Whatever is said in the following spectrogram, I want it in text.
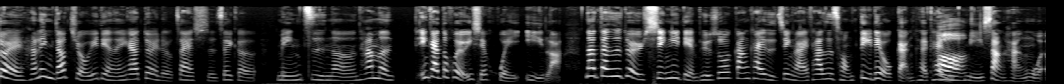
对，韩龄比较久一点的，应该对刘在石这个名字呢，他们。应该都会有一些回忆啦。那但是对于新一点，比如说刚开始进来，他是从第六感才开始迷上韩文，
